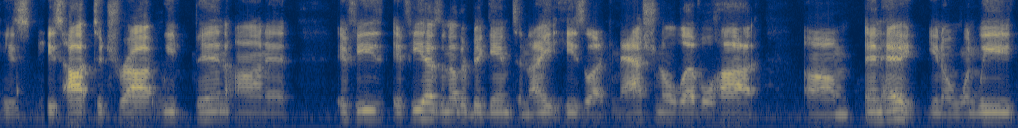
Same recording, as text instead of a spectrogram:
He's he's hot to trot. We've been on it. If he if he has another big game tonight, he's like national level hot. Um, and hey, you know when we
